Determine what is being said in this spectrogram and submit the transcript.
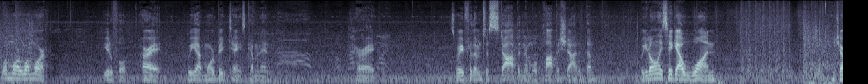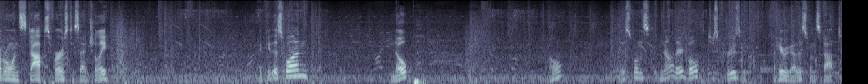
One more, one more. Beautiful. All right. We got more big tanks coming in. All right. Let's wait for them to stop, and then we'll pop a shot at them. We can only take out one. Whichever one stops first, essentially. Might be this one. Nope. Oh. This one's... No, they're both just cruising. Oh, here we go. This one stopped.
